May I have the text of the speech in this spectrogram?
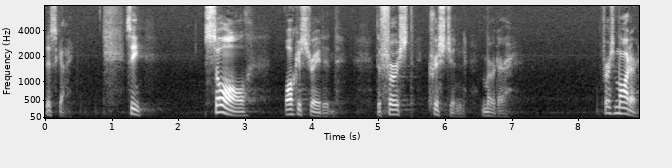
This guy. See, Saul orchestrated the first Christian murder. First martyr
